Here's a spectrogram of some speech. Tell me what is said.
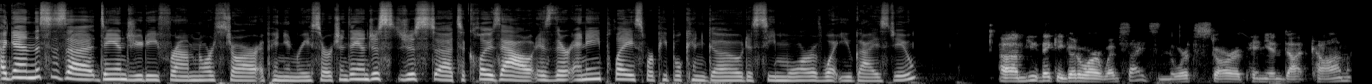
again, this is uh, Dan Judy from North Star Opinion Research, and Dan, just just uh, to close out, is there any place where people can go to see more of what you guys do? Um, you, they can go to our websites, northstaropinion.com.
